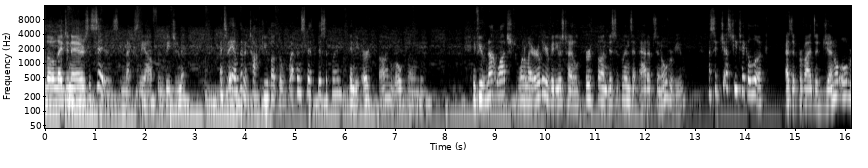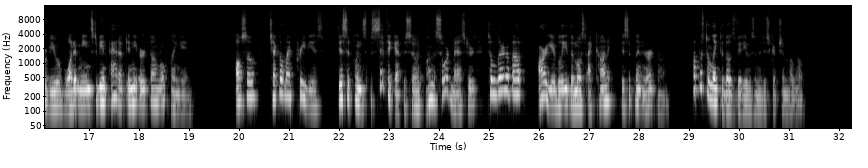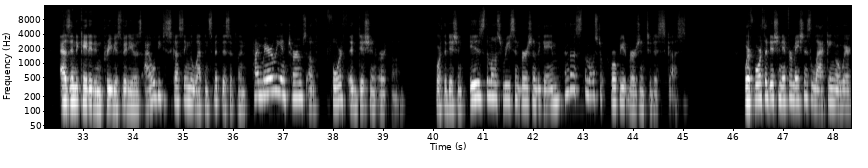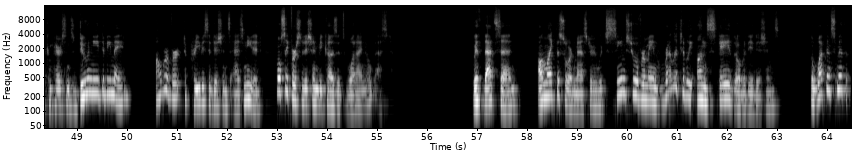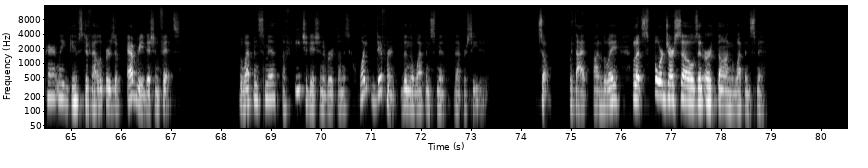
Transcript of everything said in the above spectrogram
Hello, Legionnaires. This is Max Liao from Legion of and today I'm going to talk to you about the Weaponsmith discipline in the Earthdawn role-playing game. If you have not watched one of my earlier videos titled Earthdawn Disciplines and Adepts and Overview, I suggest you take a look as it provides a general overview of what it means to be an adept in the Earthdawn role-playing game. Also, check out my previous discipline-specific episode on the Swordmaster to learn about arguably the most iconic discipline in Earthdawn. I'll post a link to those videos in the description below. As indicated in previous videos, I will be discussing the Weaponsmith discipline primarily in terms of 4th edition Earthdawn. 4th edition is the most recent version of the game, and thus the most appropriate version to discuss. Where 4th edition information is lacking or where comparisons do need to be made, I'll revert to previous editions as needed, mostly 1st edition because it's what I know best. With that said, unlike the Swordmaster, which seems to have remained relatively unscathed over the editions, the Weaponsmith apparently gives developers of every edition fits. The Weaponsmith of each edition of Earthdawn is quite different than the Weaponsmith that preceded it. So, with that out of the way, let's forge ourselves an Earthdawn Weaponsmith.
